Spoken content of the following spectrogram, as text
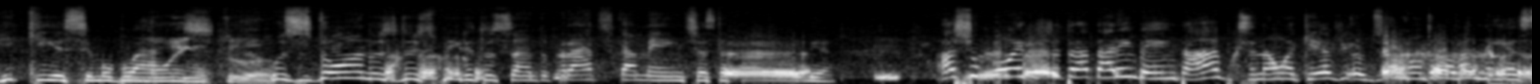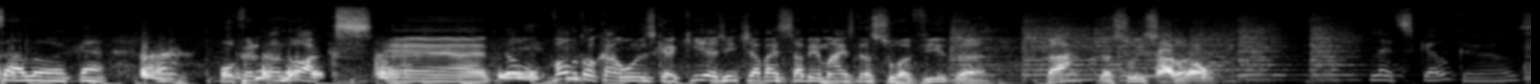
Riquíssimo, Boaz. Muito. Os donos do Espírito Santo, praticamente, esta família. Isso, Acho bom eles te tratarem bem, tá? Porque senão aqui eu, eu desconto a Vanessa, louca. Ô, Fernandox, é, então vamos tocar a música aqui a gente já vai saber mais da sua vida, tá? Da sua Tá história. bom. Let's go, girls.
